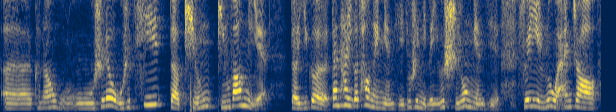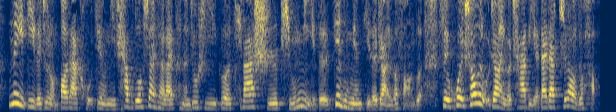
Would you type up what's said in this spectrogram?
呃，可能五五十六、五十七的平平方米。的一个，但它一个套内面积就是你的一个实用面积，所以如果按照内地的这种报价口径，你差不多算下来，可能就是一个七八十平米的建筑面积的这样一个房子，所以会稍微有这样一个差别，大家知道就好。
